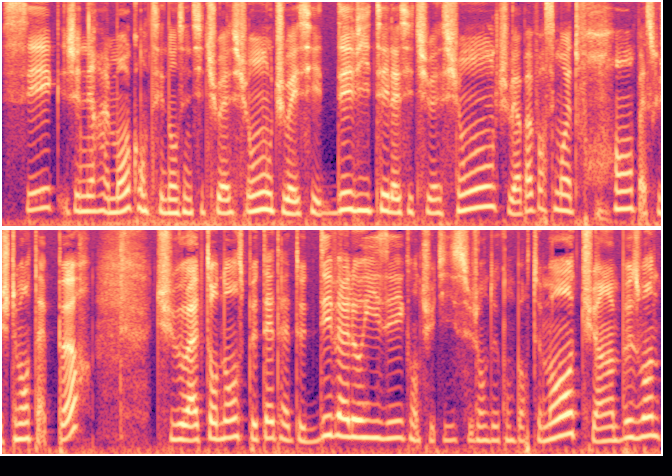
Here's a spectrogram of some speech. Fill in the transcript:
C'est généralement quand tu es dans une situation où tu vas essayer d'éviter la situation, tu vas pas forcément être franc parce que justement tu as peur tu as tendance peut-être à te dévaloriser quand tu utilises ce genre de comportement, tu as un besoin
